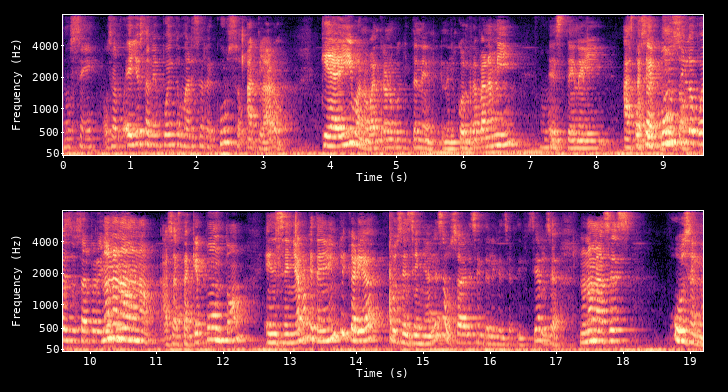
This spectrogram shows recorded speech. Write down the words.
no sé, o sea, ellos también pueden tomar ese recurso. Ah, claro. Que ahí, bueno, va a entrar un poquito en el, en el contra para mí, este, en el hasta qué punto. sí lo puedes usar, pero no, no, no, no, no, o sea, hasta qué punto enseñar, porque también implicaría, pues, enseñarles a usar esa inteligencia artificial, o sea, no nomás es úsenla,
